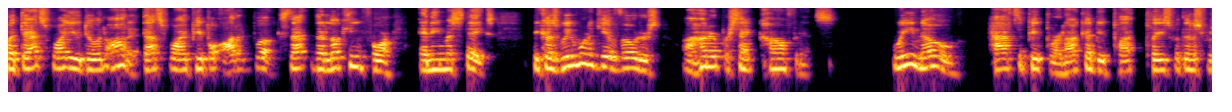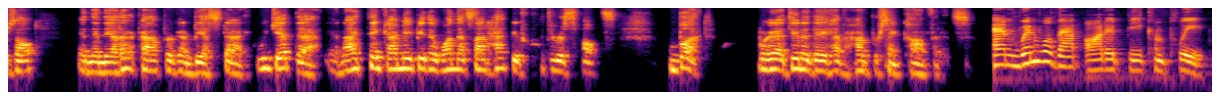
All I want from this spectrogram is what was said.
But that's why you do an audit. That's why people audit books. That they're looking for any mistakes because we want to give voters 100% confidence. We know half the people are not going to be pleased with this result, and then the other half are going to be ecstatic. We get that. And I think I may be the one that's not happy with the results. But we're going to, at the end of the day, have 100% confidence. And when will that audit be complete?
